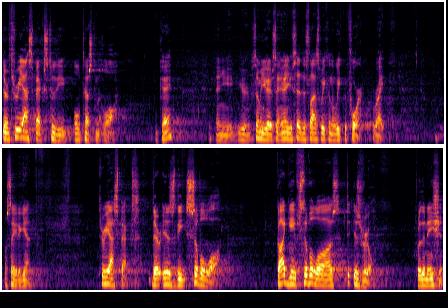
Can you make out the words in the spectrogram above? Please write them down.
There are three aspects to the Old Testament law. Okay? And you, some of you guys are saying, hey, you said this last week and the week before. Right. I'll say it again. Three aspects there is the civil law. God gave civil laws to Israel for the nation,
